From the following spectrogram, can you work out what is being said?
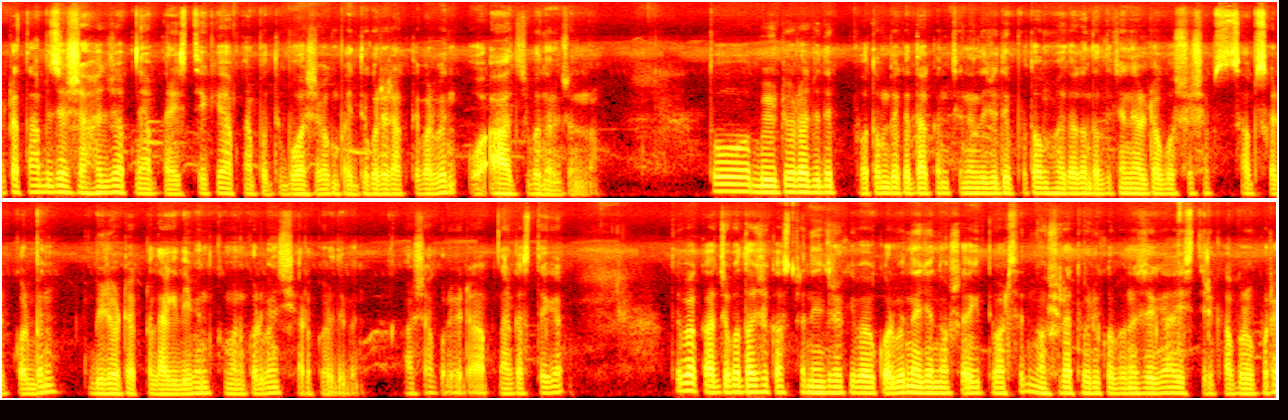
একটা তাবিজের সাহায্যে আপনি আপনার স্ত্রীকে আপনার প্রতি বয়স এবং বাধ্য করে রাখতে পারবেন ও আজীবনের জন্য। তো ভিডিওটা যদি প্রথম থেকে দেখেন চ্যানেলে যদি প্রথম হয়ে থাকেন, তাহলে চ্যানেলটা অবশ্যই সাবস্ক্রাইব করবেন, ভিডিওটা একটা লাগিয়ে দিবেন কমেন্ট করবেন শেয়ার করে দেবেন। আশা করি এটা আপনার কাছ থেকে। তো এবার কার্যকতা হচ্ছে কাজটা নিজেরা কীভাবে করবেন, এই যে নকশা দেখতে পাচ্ছেন, নকশাটা তৈরি করবেন হচ্ছে গিয়ে স্ত্রীর কাপড়ের উপরে।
